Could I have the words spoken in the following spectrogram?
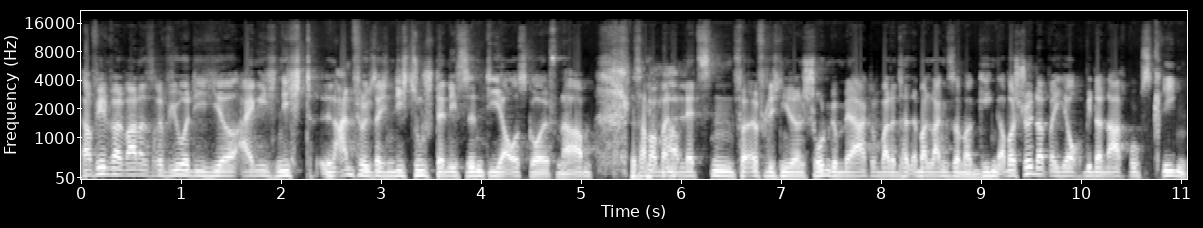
Auf jeden Fall waren das Reviewer, die hier eigentlich nicht, in Anführungszeichen, nicht zuständig sind, die hier ausgeholfen haben. Das haben wir bei Ja. den letzten Veröffentlichungen dann schon gemerkt und weil es halt immer langsamer ging. Aber schön, dass wir hier auch wieder Nachwuchs kriegen.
